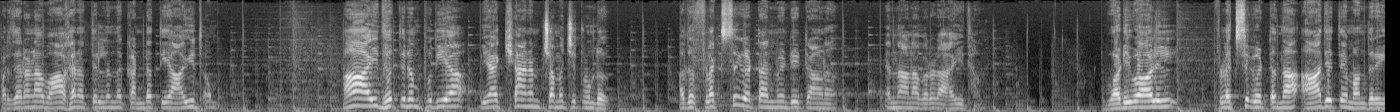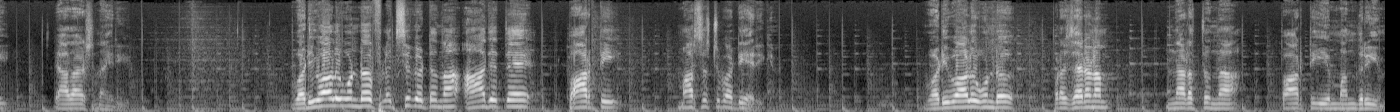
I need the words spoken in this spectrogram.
പ്രചരണ വാഹനത്തിൽ നിന്ന് കണ്ടെത്തിയ ആയുധം ആ ആയുധത്തിനും പുതിയ വ്യാഖ്യാനം ചമച്ചിട്ടുണ്ട്. അത് ഫ്ലെക്സ് കെട്ടാൻ വേണ്ടിയിട്ടാണ് എന്നാണ് അവരുടെ ആയുധം. വടിവാളിൽ ഫ്ലെക്സ് കെട്ടുന്ന ആദ്യത്തെ മന്ത്രി രാധാകൃഷ്ണനായിരിക്കും. വടിവാൾ കൊണ്ട് ഫ്ലെക്സ് കെട്ടുന്ന ആദ്യത്തെ പാർട്ടി മാർക്സിസ്റ്റ് പാർട്ടി ആയിരിക്കും വടിവാൾ കൊണ്ട് പ്രചരണം നടത്തുന്ന പാർട്ടിയും മന്ത്രിയും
